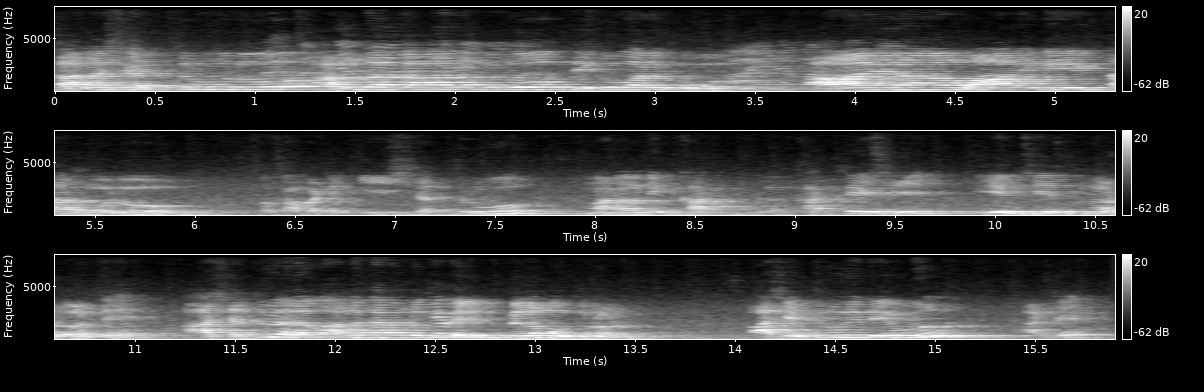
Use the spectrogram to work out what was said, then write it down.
తన శత్రువులు అంధకారములో దిగు వరకు ఆయన వారిని తరుములు కాబట్టి ఈ శత్రువు మనల్ని కట్ కట్టేసి ఏం చేస్తున్నాడు అంటే ఆ శత్రువు ఎలాగో అంధకారంలోకి వెళ్ళి వెళ్ళబోతున్నాడు. ఆ శత్రువుని దేవుడు అంటే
